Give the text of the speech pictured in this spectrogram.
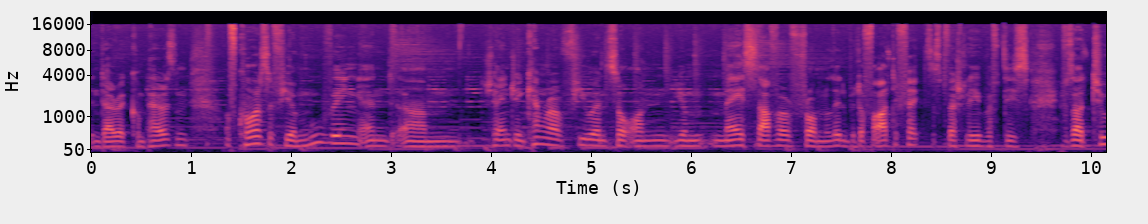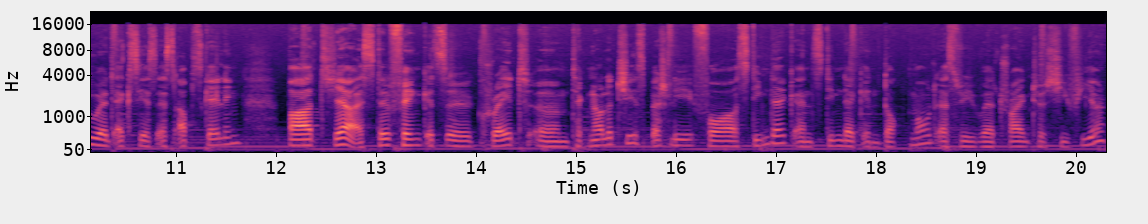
in direct comparison. Of course, if you're moving and um, changing camera view and so on, you may suffer from a little bit of artifacts, especially with these FSR2 and XeSS upscaling. But yeah, I still think it's a great um, technology, especially for Steam Deck and Steam Deck in dock mode, as we were trying to achieve here.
